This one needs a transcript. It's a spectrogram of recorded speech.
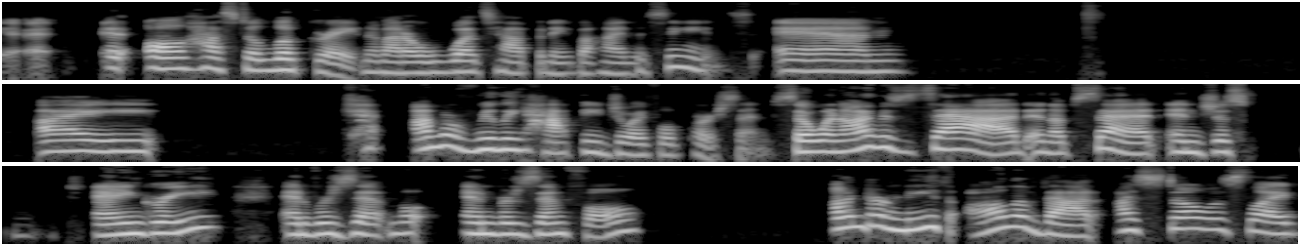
eh, it all has to look great no matter what's happening behind the scenes. And I I'm a really happy, joyful person. So when I was sad and upset and just angry and resentful and resentful, underneath all of that, I still was like,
